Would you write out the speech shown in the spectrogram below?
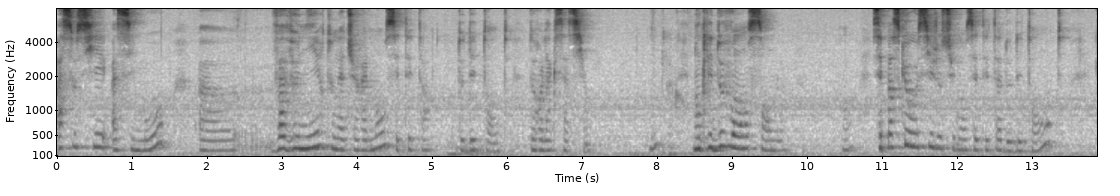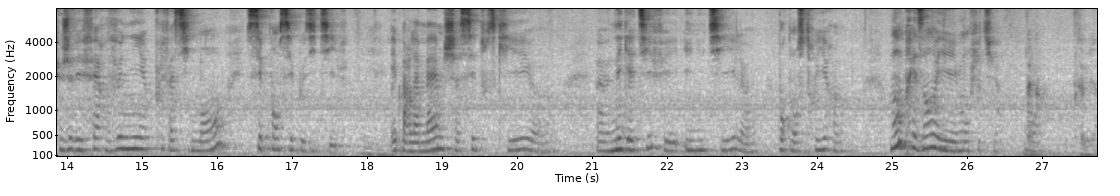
associé à ces mots euh, va venir tout naturellement cet état de détente, de relaxation. Donc les deux vont ensemble. hein. C'est parce que aussi je suis dans cet état de détente que je vais faire venir plus facilement ces pensées positives et par là même chasser tout ce qui est euh, euh, négatif et inutile pour construire mon présent et mon futur. D'accord. Très bien.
